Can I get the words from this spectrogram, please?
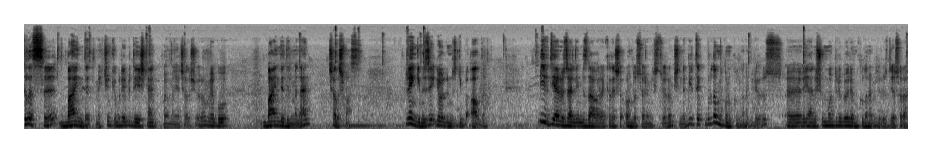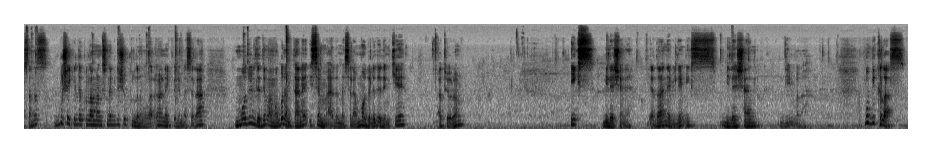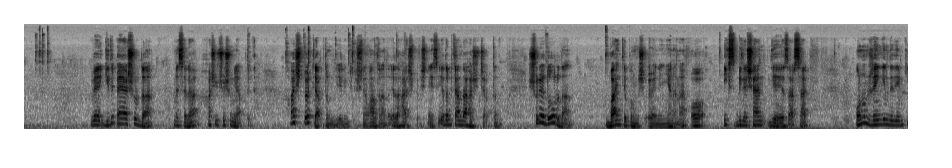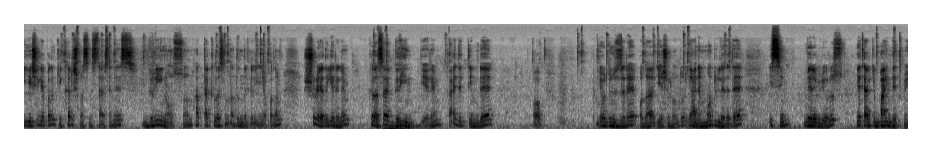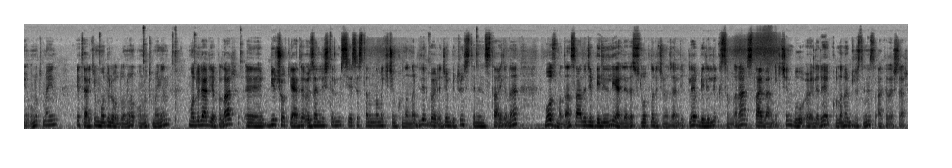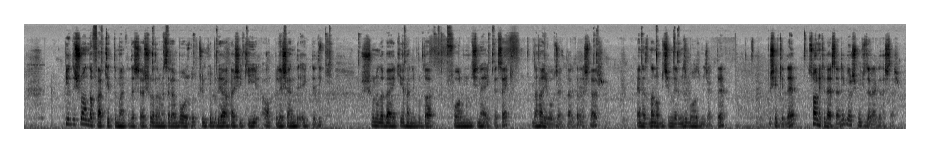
class'ı bind etmek. Çünkü buraya bir değişken koymaya çalışıyorum ve bu bind edilmeden çalışmaz rengimizi gördüğünüz gibi aldı. Bir diğer özelliğimiz daha var arkadaşlar. Onu da söylemek istiyorum. Şimdi bir tek burada mı bunu kullanabiliyoruz? Ee, yani şu modülü böyle mi kullanabiliyoruz diye sorarsanız. Bu şekilde kullanmanın içinde bir de şu kullanımı var. Örnek vereyim mesela. Modül dedim ama buna bir tane isim verdim. Mesela modüle dedim ki atıyorum X bileşeni ya da ne bileyim X bileşen diyeyim buna. Bu bir class. Ve gidip eğer şurada mesela H3'ü şunu yaptık. H4 yaptım diyelim ki düşünelim altına da ya da H5 neyse ya da bir tane daha H3 yaptım. Şuraya doğrudan bind yapılmış öğenin yanına o X bileşen diye yazarsak onun rengini de diyelim ki yeşil yapalım ki karışmasın isterseniz. Green olsun. Hatta class'ın adını da green yapalım. Şuraya da gelelim. Class'a green diyelim. Kaydettiğimde hop gördüğünüz üzere o da yeşil oldu. Yani modüllere de isim verebiliyoruz. Yeter ki bind etmeyi unutmayın. Yeter ki modül olduğunu unutmayın. Modüler yapılar e, birçok yerde özelleştirilmiş CSS tanımlamak için kullanılabilir. Böylece bütün sitenin style'ını bozmadan sadece belirli yerlere, slotlar için özellikle belirli kısımlara style vermek için bu öğeleri kullanabilirsiniz arkadaşlar. Bir de şu anda fark ettim arkadaşlar. Şuraları mesela bozduk. Çünkü buraya H2'yi alt bileşende ekledik. Şunu da belki hani burada formun içine eklesek daha iyi olacaktı arkadaşlar. En azından o biçimlerimizi bozmayacaktı. Bu şekilde sonraki derslerde görüşmek üzere arkadaşlar.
